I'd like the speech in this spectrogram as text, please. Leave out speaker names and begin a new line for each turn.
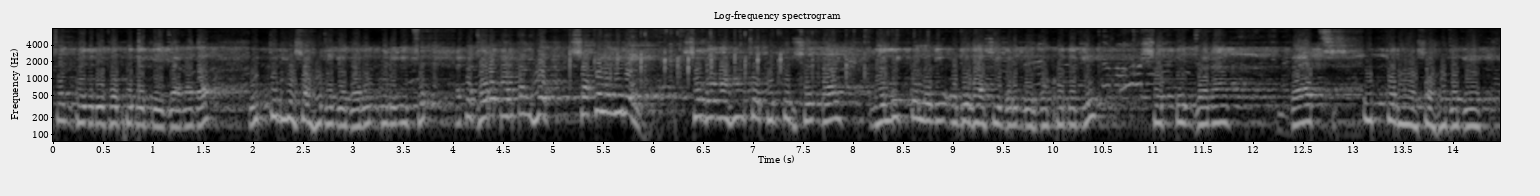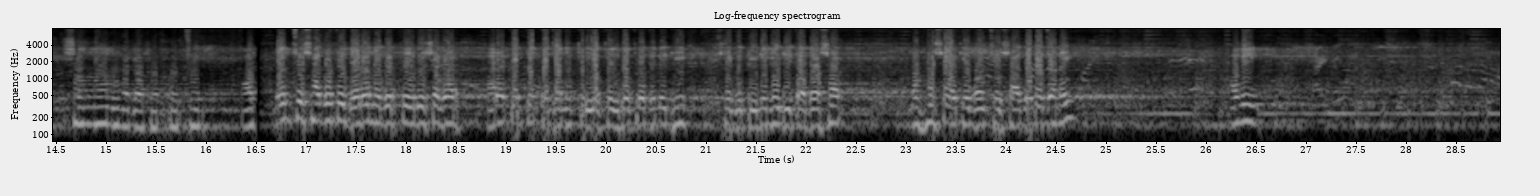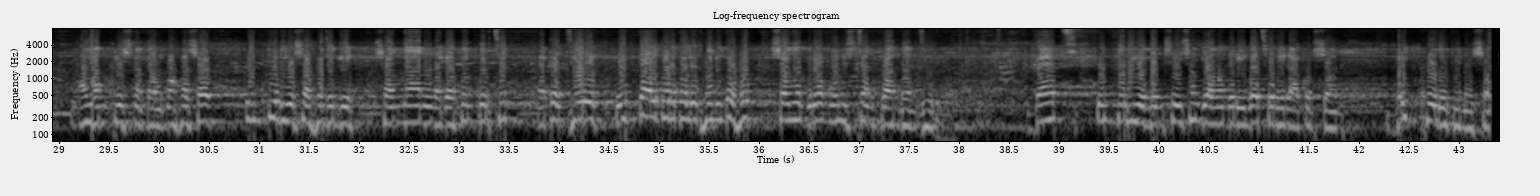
অনুষ্ঠান কমিটির পক্ষ থেকে জানাদা? উত্তরীয় সহযোগে বরণ করে নিচ্ছে। একটা জোরে করতালি হোক, সকলে মিলে। শুভ মহা চতুর্থীর সন্ধ্যায় মল্লিক কলোনি অধিবাসী বৃন্দের পক্ষ থেকে সত্যি জানা ব্যাচ উত্তরীয় সহযোগে সম্মাননা জ্ঞাপন করছেন। মঞ্চে স্বাগত বড়নগর পৌরসভার আর এক অত্যন্ত জনপ্রিয় পৌর প্রতিনিধি শ্রীমতী নিবেদিতা বসাক। মহাশয়কে মঞ্চে স্বাগত জানাই। আমি রামকৃষ্ণ পাল মহাশয় উত্তরীয় সহযোগে সম্মাননা জ্ঞাপন করছেন। একটা জোরে উত্তাল করে তালে ধ্বনিত হোক সমগ্র অনুষ্ঠান প্রাঙ্গণ জুড়ে। ব্যাচ উত্তরীয় এবং সেই সঙ্গে আমাদের এই বছরের আকর্ষণ বৃক্ষরোপণের সঙ্গে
